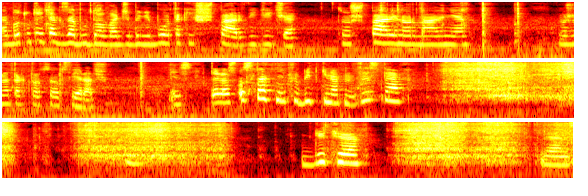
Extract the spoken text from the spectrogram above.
albo tutaj tak zabudować, żeby nie było takich szpar, widzicie? Są szpary normalnie. Można tak to sobie otwierać. Więc teraz ostatnie przybitki na ten zestaw. Widzicie? Więc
